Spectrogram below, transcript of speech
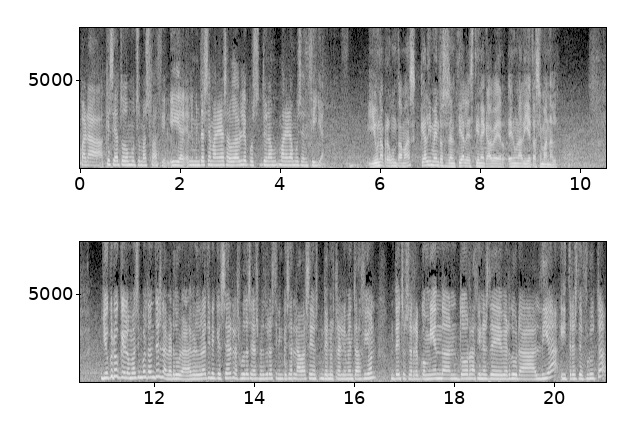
para que sea todo mucho más fácil y alimentarse de manera saludable pues de una manera muy sencilla. Y una pregunta más, ¿qué alimentos esenciales tiene que haber en una dieta semanal? Yo creo que lo más importante es la verdura. La verdura tiene que ser, las frutas y las verduras tienen que ser la base de nuestra alimentación. De hecho, se recomiendan dos raciones de verdura al día y tres de fruta.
